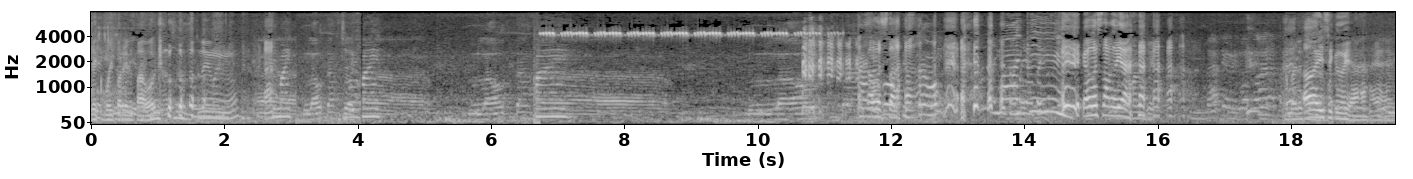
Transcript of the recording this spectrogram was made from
Jack Boy pa rin tawag. Ano yung ano? Si Mike. Dulauta. Mike. Dulauta. Mike. Kamusta? Pista oh. Kamusta kuya? Ay, si kuya. Ayan.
